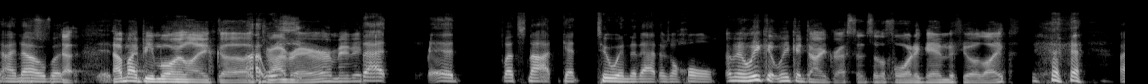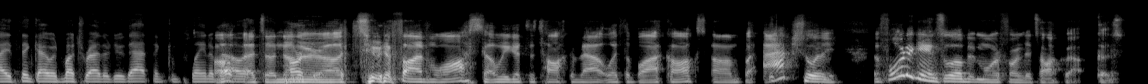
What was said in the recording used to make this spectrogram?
I know, Just- but that, it- that might be more like uh, Uh, driver we- error, maybe. that it, let's not get too into that. There's a whole I mean, we could, we could digress into the Florida game if you would like. I think I would much rather do that than complain Oh, about that's another uh, two to five loss that we get to talk about with the Blackhawks. Um, but actually, the Florida game's a little bit more fun to talk about because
